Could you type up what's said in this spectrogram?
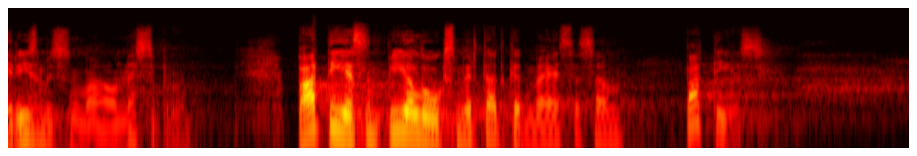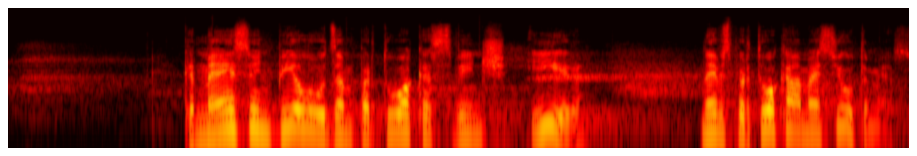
ir izmisumā un nesaprot. Patiesa pielūgsme ir tad, kad mēs esam patiesi. Kad mēs viņu pielūdzam par to, kas viņš ir, nevis par to, kā mēs jūtamies.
